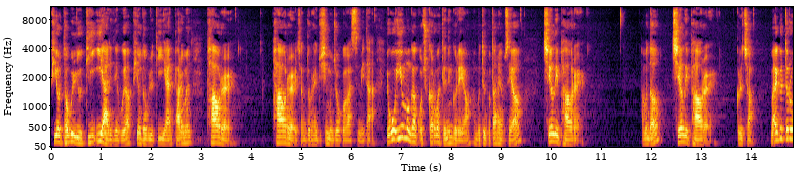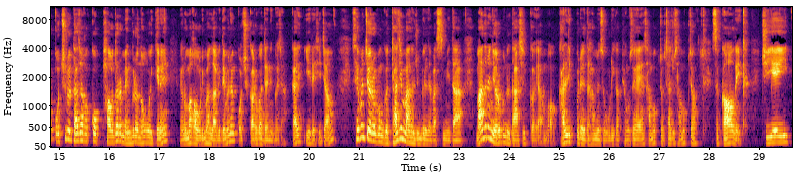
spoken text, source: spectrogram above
P O W D E R이 되고요. P O W D E R 발음은 powder, powder 정도로 해주시면 좋을 것 같습니다. 요거 이유만 간 고춧가루가 되는 거래요. 한번 듣고 따라해 보세요. chili powder. 한번 더. chili powder. 그렇죠. 말 그대로 고추를 다져갖고 파우더를 맹글어 놓은 거 있겠네. 요놈아가 우리말로 하게 되면 고춧가루가 되는 거죠. 이해되시죠? 세 번째 여러분 그 다진 마늘 준비를 해봤습니다. 마늘은 여러분들 다 아실 거예요. 뭐 garlic bread 하면서 우리가 평소에 사 먹죠. 자주 사 먹죠. 그래서 garlic, G A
